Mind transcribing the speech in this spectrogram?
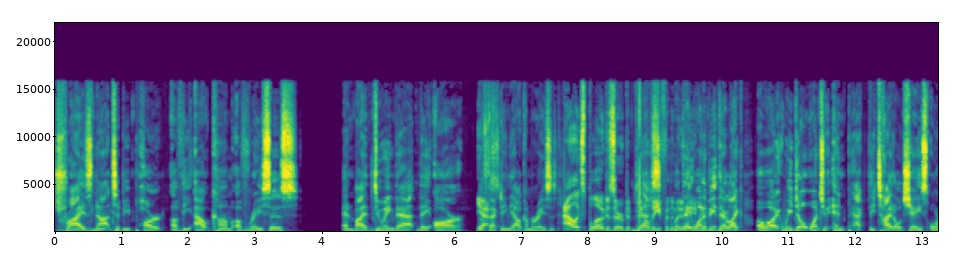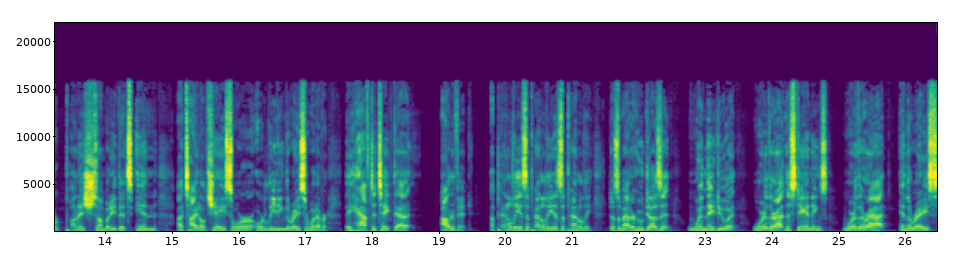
tries not to be part of the outcome of races. And by doing that, they are Yes. affecting the outcome of races. alex Palou deserved a penalty yes, for the but they want to be. They're like, oh my, we don't want to impact the title chase or punish somebody that's in a title chase or or leading the race or whatever. They have to take that out of it. A penalty is a penalty is a penalty. Doesn't matter who does it, when they do it, where they're at in the standings, where they're at in the race.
